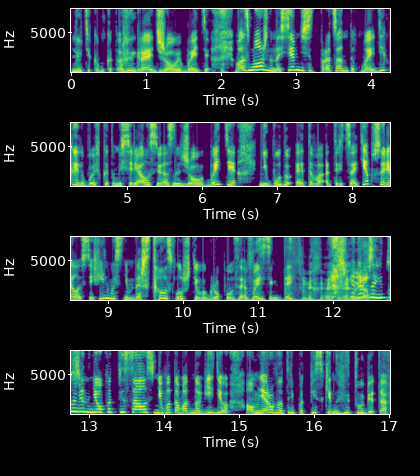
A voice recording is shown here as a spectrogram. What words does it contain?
Лютиком, который играет Джоуи Бетти. Возможно, на 70% процентов моя дикая любовь к этому сериалу связана с Джоу Бетти. Не буду этого отрицать. Я посмотрела все фильмы с ним, даже стала слушать его группу The Amazing Day. Я даже на Ютубе на него подписалась, у него там одно видео, а у меня ровно три подписки на Ютубе. Это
